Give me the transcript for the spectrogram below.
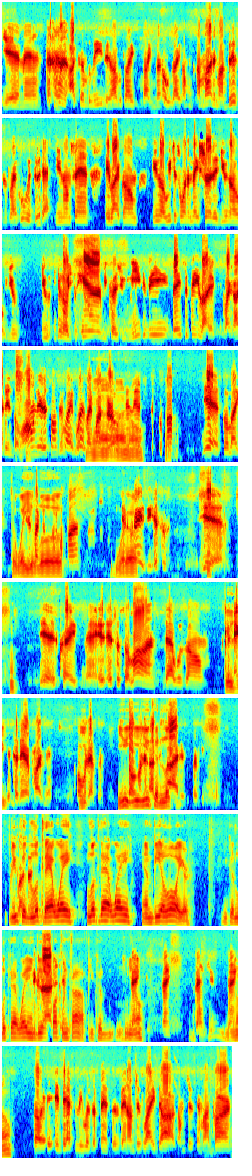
Yeah, man. I couldn't believe it. I was like, like no, like I'm, I'm minding my business. Like, who would do that? You know what I'm saying? They like, um, you know, we just want to make sure that you know you, you, you know, you here because you need to be basically like, like I didn't belong there or something. Like what? Like my girl in there. Yeah, so like The way you like a look, salon. It's whatever. crazy. It's a, yeah, yeah, it's crazy, man. It, it's a salon that was um connected to their apartment or You- whatever. You So you, you could look side is where people- you could that. look that way, look that way, and be a lawyer. You could look that way and be a fucking cop. You could, you Thank know, Thank you, thank you, you thank you. know. So it, it definitely was offensive, and I'm just like, dog, I'm just in my car.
